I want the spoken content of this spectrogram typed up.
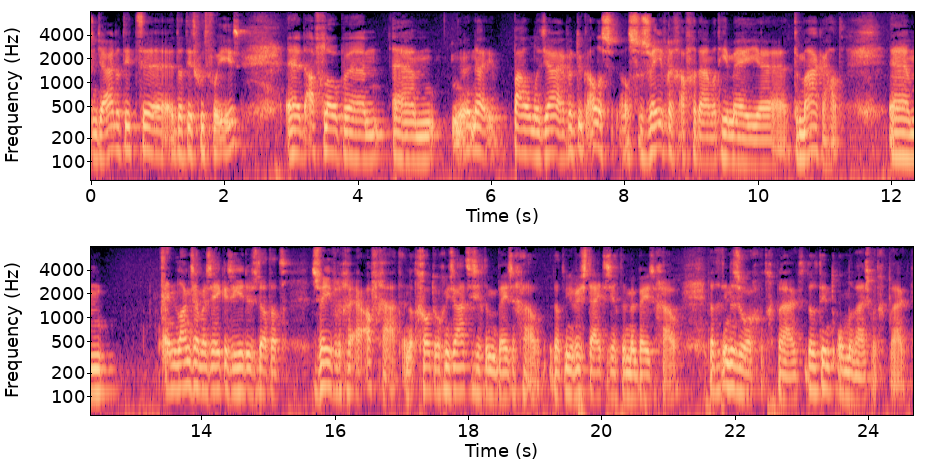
10.000 jaar dat dit, dat dit goed voor je is. de afgelopen um, nou, paar honderd jaar hebben we natuurlijk alles als zweverig afgedaan wat hiermee te maken had. Um, En langzaam maar zeker zie je dus dat dat zweverige eraf gaat. En dat grote organisaties zich ermee bezighouden. Dat universiteiten zich ermee bezighouden. Dat het in de zorg wordt gebruikt. Dat het in het onderwijs wordt gebruikt.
